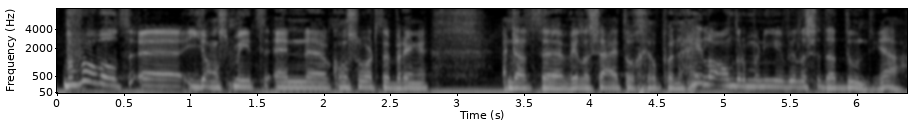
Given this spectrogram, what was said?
bijvoorbeeld Jan Smit en consorten brengen. En dat willen zij toch op een hele andere manier willen ze dat doen. Ja.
